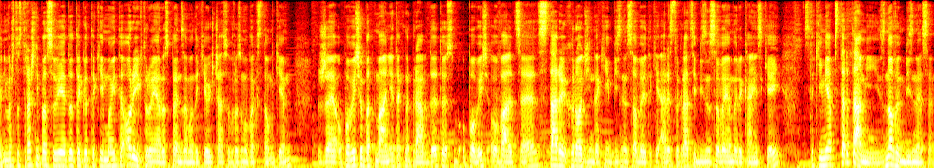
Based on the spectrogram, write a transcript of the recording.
Ponieważ to strasznie pasuje do tego takiej mojej teorii, którą ja rozpędzam od jakiegoś czasu w rozmowach z Tomkiem, że opowieść o Batmanie tak naprawdę to jest opowieść o walce starych rodzin takiej biznesowej, takiej arystokracji biznesowej amerykańskiej z takimi upstartami, z nowym biznesem.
